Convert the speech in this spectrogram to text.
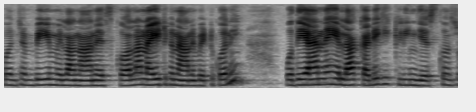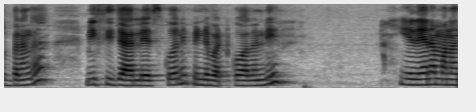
కొంచెం బియ్యం ఇలా నానేసుకోవాలి. నైట్కి నానబెట్టుకొని ఉదయాన్నే ఇలా కడిగి క్లీన్ చేసుకొని శుభ్రంగా మిక్సీ జార్లు వేసుకొని పిండి పట్టుకోవాలండి. ఏదైనా మనం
